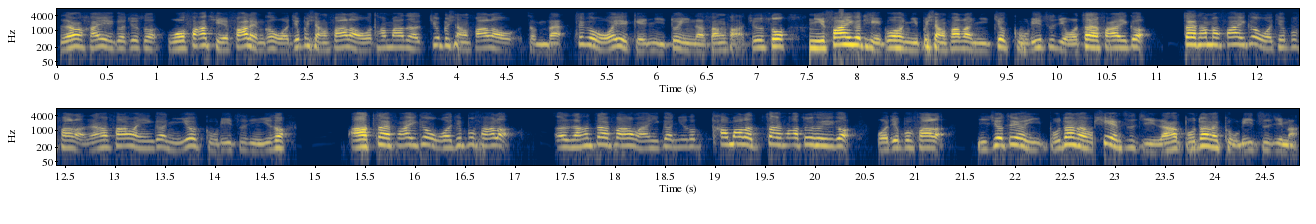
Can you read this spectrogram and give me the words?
然后还有一个就是说我发帖发两个，我就不想发了，我他妈的就不想发了，怎么办？这个我也给你对应的方法，就是说你发一个帖过后你不想发了，你就鼓励自己，我再发一个，再他妈发一个我就不发了，然后发完一个你又鼓励自己，你就说啊再发一个我就不发了。呃，然后再发完一个，你说他妈的再发最后一个，我就不发了。你就这样不断的骗自己，然后不断的鼓励自己嘛。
